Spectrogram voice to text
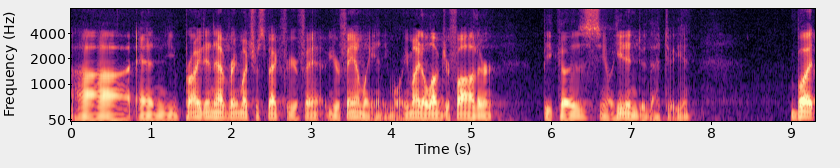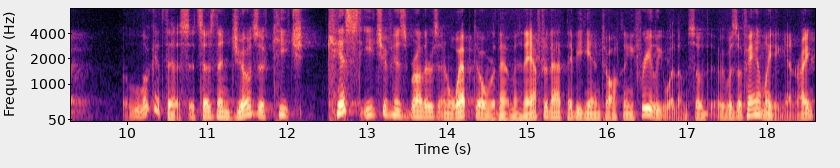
Uh, and you probably didn't have very much respect for your, fa- your family anymore. You might have loved your father because, you know, he didn't do that to you. But look at this. It says, Then Joseph kissed each of his brothers and wept over them, and after that they began talking freely with them. So it was a family again, right?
